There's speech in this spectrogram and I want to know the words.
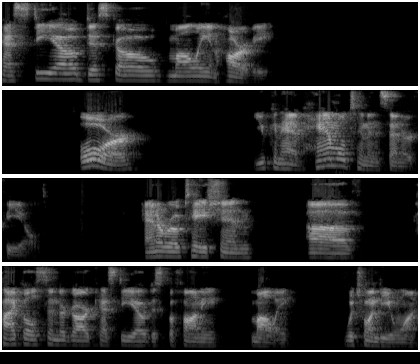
Castillo, Disco, Mahle, and Harvey. Or you can have Hamilton in center field and a rotation of Keuchel, Syndergaard, Castillo, DeSclafani, Mahle. Which one do you want?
